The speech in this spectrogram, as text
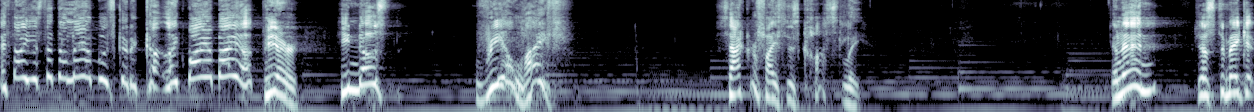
I thought you said the lamb was going to cut. Like, why am I up here? He knows real life. Sacrifice is costly. And then, just to make it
